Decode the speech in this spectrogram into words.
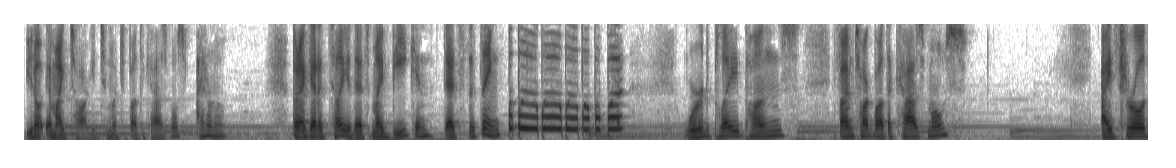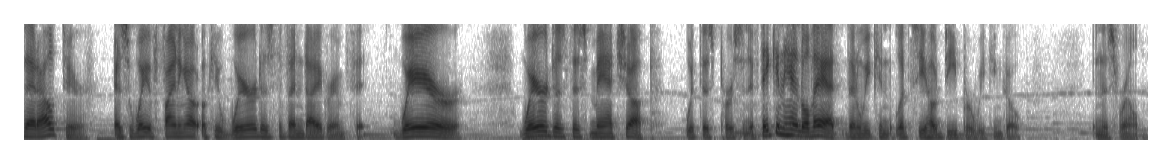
you know, am I talking too much about the cosmos? I don't know. But I got to tell you, that's my beacon. That's the thing. Wordplay, puns. If I'm talking about the cosmos, I throw that out there as a way of finding out okay where does the venn diagram fit where where does this match up with this person if they can handle that then we can let's see how deeper we can go in this realm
